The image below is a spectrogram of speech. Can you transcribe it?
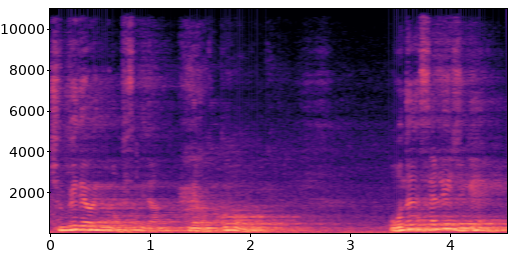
준비되어 있는 건 없습니다. 근데 맞고 오늘 셀리 중에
